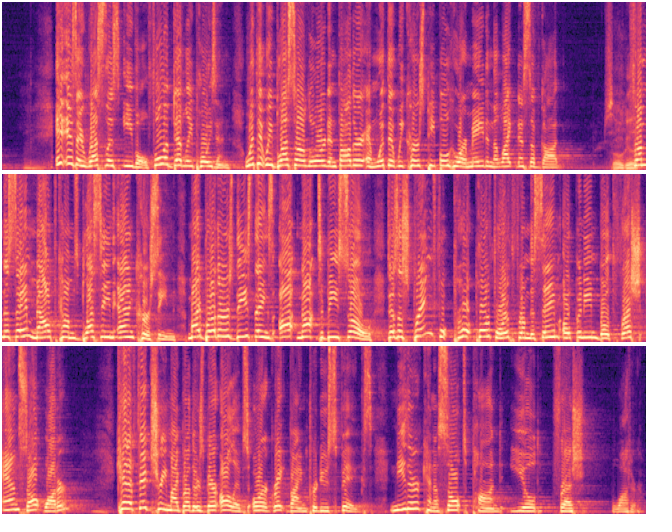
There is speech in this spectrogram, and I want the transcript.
It is a restless evil, full of deadly poison. With it we bless our Lord and Father, and with it we curse people who are made in the likeness of God. So good. From the same mouth comes blessing and cursing. My brothers, these things ought not to be so. Does a spring for, pour forth from the same opening both fresh and salt water? Can a fig tree, my brothers, bear olives, or a grapevine produce figs? Neither can a salt pond yield fresh water.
